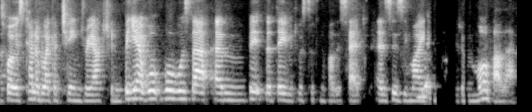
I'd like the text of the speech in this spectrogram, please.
as well, it's kind of like a change reaction. But yeah, what, what was that um, bit that David was talking about? That said, as Susie might yeah. know more about that.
